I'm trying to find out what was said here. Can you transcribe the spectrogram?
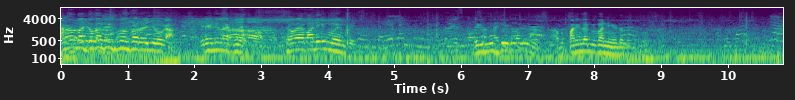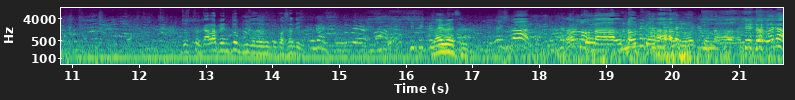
আনার ভাই দোকান থেকে স্পন্সর হয়ে যাব গা। এটা এনে লাগবে। সবাই পানি কিনবো এনতে। পানি লাগবে পানি এটা লাগবে। দোস্তর কালা পেন তো বুঝা যাবে একটু কষা দিই। লাইভ আছে। রক্ত লাল রক্ত লাল রক্ত লাল লাগা।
